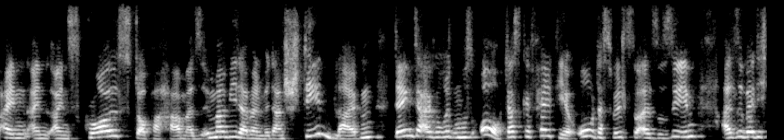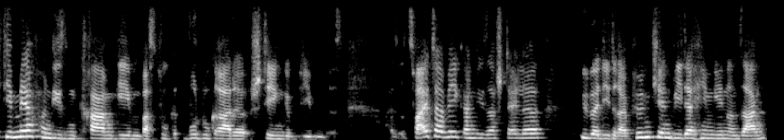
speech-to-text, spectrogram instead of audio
einen ein Scroll-Stopper haben, also immer wieder, wenn wir dann stehen bleiben, denkt der Algorithmus, oh, das gefällt dir, oh, das willst du also sehen, also werde ich dir mehr von diesem Kram geben, was du, wo du gerade stehen geblieben bist. Also zweiter Weg an dieser Stelle, über die drei Pünktchen wieder hingehen und sagen,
